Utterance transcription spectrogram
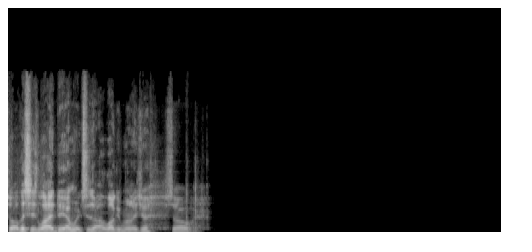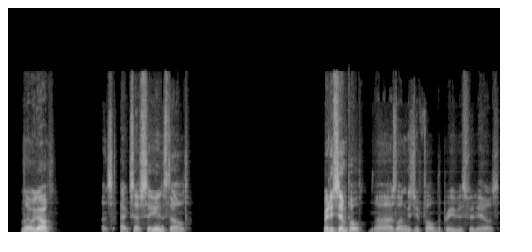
So this is LightDM, which is our login manager. So there we go. That's XFC installed. Pretty simple, uh, as long as you followed the previous videos.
